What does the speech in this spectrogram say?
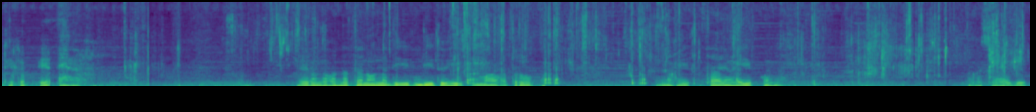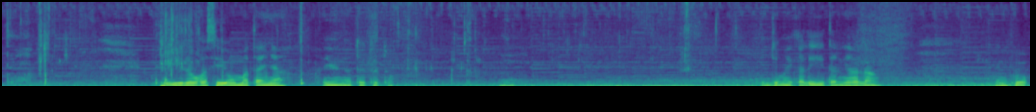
Tilapia. Ayan. Meron ako natanong na dito, dito hipon mga katropa. Nakita tayong hipon. Nakasabit. May ilaw kasi yung mata niya. Ayun, ito, ito, ito. Hmm. Medyo may kaliitan nga lang. Yun po.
